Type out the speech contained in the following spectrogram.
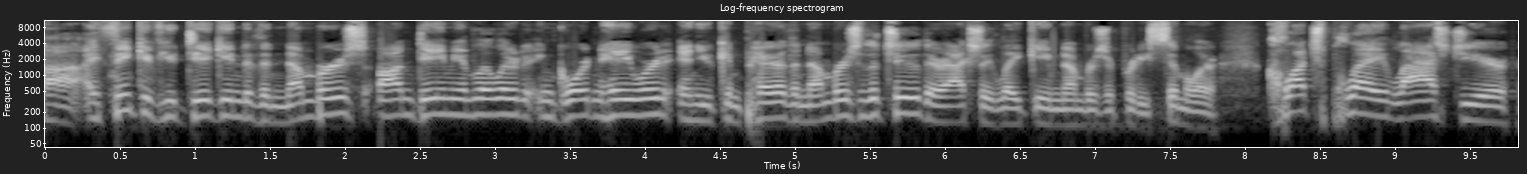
Uh, I think if you dig into the numbers on Damian Lillard and Gordon Hayward and you compare the numbers of the two, they're actually late game numbers are pretty similar. Clutch play last year,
